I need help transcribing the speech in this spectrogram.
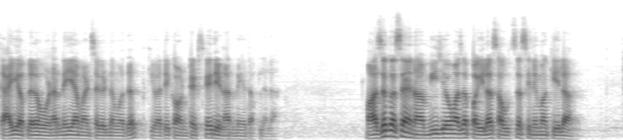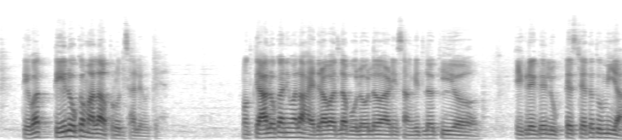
काही आपल्याला होणार नाही या माणसाकडनं मदत किंवा ते कॉन्टॅक्ट्स काही देणार नाही आहेत आपल्याला. माझं कसं आहे ना मी जेव्हा माझा पहिला साऊथचा सिनेमा केला तेव्हा ते लोक मला अप्रोच झाले होते. मग त्या लोकांनी मला हैदराबादला बोलवलं आणि सांगितलं की इकडे इकडे लुक टेस्ट आहे तर तुम्ही या.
